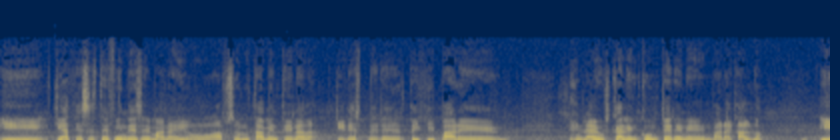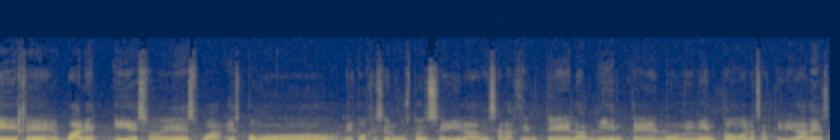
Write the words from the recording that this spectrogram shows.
¿Y qué haces este fin de semana? Y digo, absolutamente nada. ¿Quieres participar en, en la Euskal Encounter en, en Baracaldo? Y dije, vale, y eso es, buah, es como le coges el gusto enseguida, ves a la gente, el ambiente, el movimiento, las actividades,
